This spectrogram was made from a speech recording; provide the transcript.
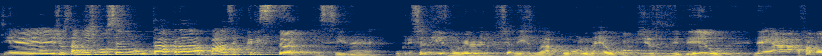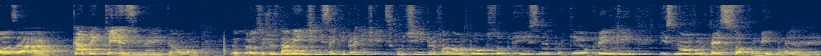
Que é justamente você voltar para a base cristã em si, né? O cristianismo, o verdadeiro cristianismo, lá puro, né? O como que Jesus viveu, né? A, a famosa catequese, né? Então, eu trouxe justamente isso aqui para a gente discutir, para falar um pouco sobre isso, né? Porque eu creio que isso não acontece só comigo, né?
